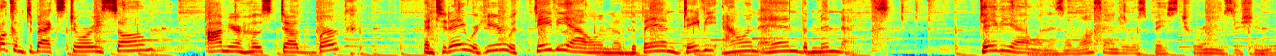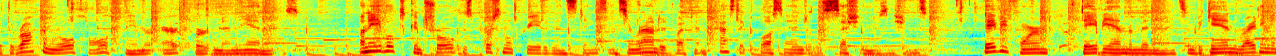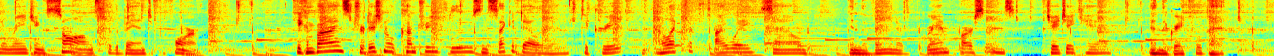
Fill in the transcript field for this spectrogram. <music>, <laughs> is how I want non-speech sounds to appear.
Welcome to Backstory Song. I'm your host, Doug Burke, and today we're here with Davy Allen of the band Davy Allen and the Midnights. Davy Allen is a Los Angeles based touring musician with the Rock and Roll Hall of Famer Eric Burdon and the Animals. Unable to control his personal creative instincts and surrounded by fantastic Los Angeles session musicians, Davy formed Davy and the Midnights and began writing and arranging songs for the band to perform. He combines traditional country, blues, and psychedelia to create an electric highway sound in the vein of Gram Parsons, J.J. Cale, and the Grateful Dead.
